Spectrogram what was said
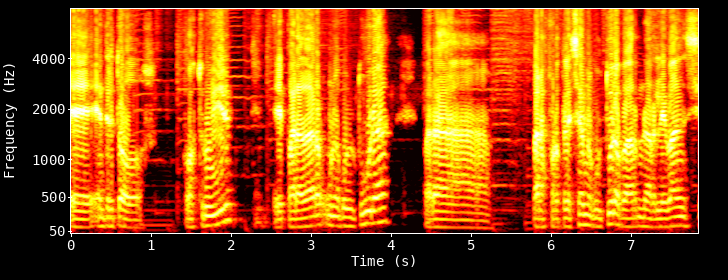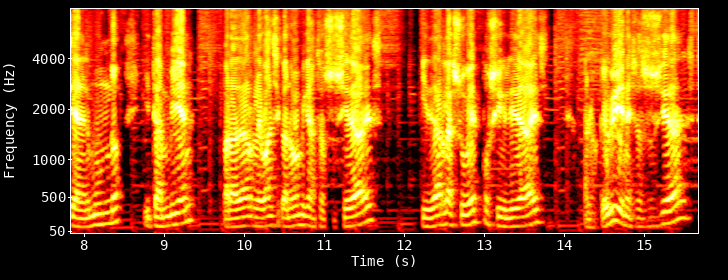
eh, entre todos, construir eh, para dar una cultura, para, para fortalecer una cultura, para dar una relevancia en el mundo y también para dar relevancia económica a nuestras sociedades y darle a su vez posibilidades a los que viven en esas sociedades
